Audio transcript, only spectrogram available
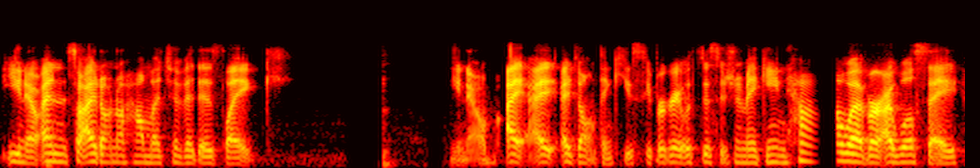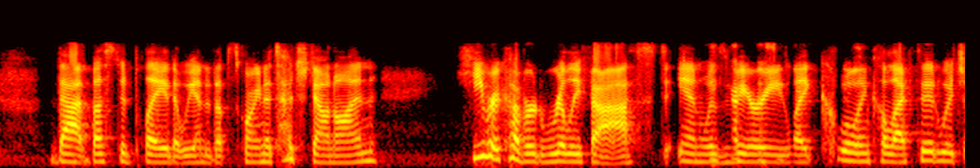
you know, and so I don't know how much of it is like, you know, I, I, I don't think he's super great with decision making. However, I will say that busted play that we ended up scoring a touchdown on, he recovered really fast and was Yeah. very like cool and collected, which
